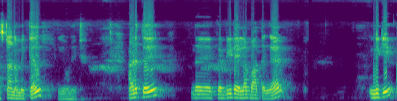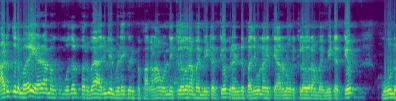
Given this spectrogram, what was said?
astronomical unit அடுத்து இந்த டீட்டெயிலாம் பார்த்துங்க. இன்னைக்கு அடுத்து நம்ம ஏழாம் வகுப்பு முதல் பருவ அறிவியல் விடை குறிப்பை பார்க்கலாம். ஒன்று கிலோகிராம் பை மீட்டர் கியூப் ரெண்டு பதிமூணாயிரத்தி அறநூறு கிலோகிராம் பை மீட்டர் கியூப் மூணு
